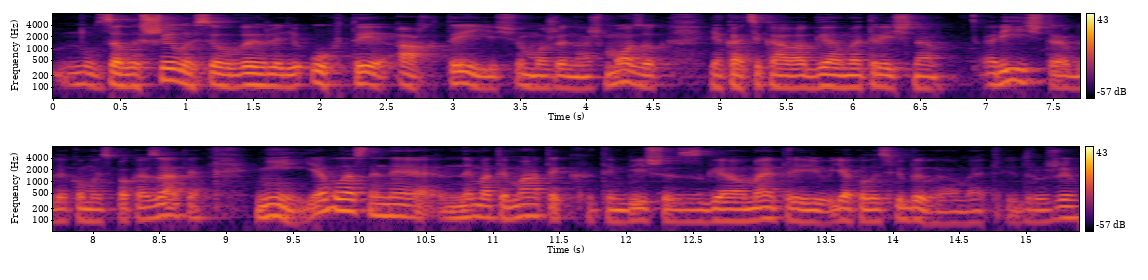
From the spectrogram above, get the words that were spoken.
ну, залишилося у вигляді ух ти, ах ти, і що може наш мозок, яка цікава геометрична річ, треба буде комусь показати. Ні, я, власне, не, не математик, тим більше з геометрією. Я колись любив геометрію, дружив.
